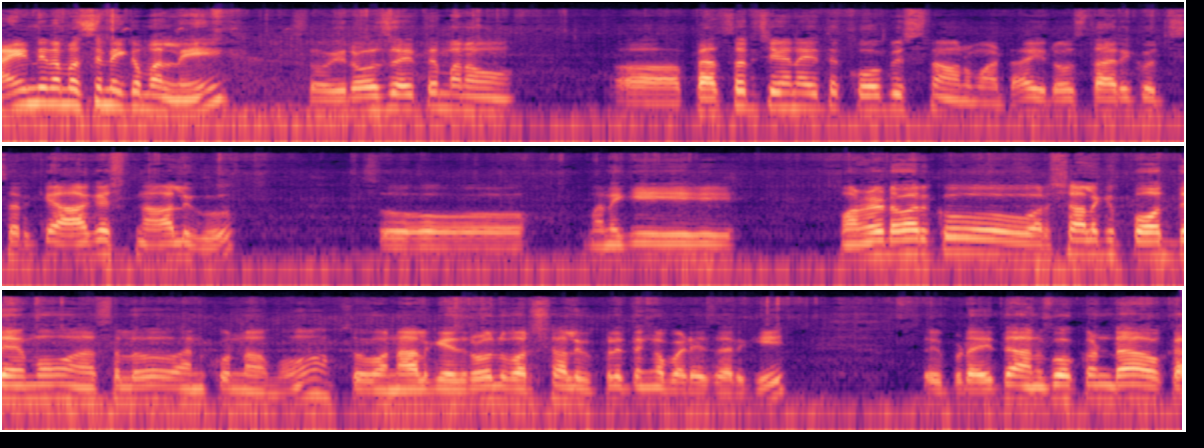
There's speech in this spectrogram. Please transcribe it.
హాయ్ అండి నమస్తే నికమల్ని సో ఈరోజు అయితే మనం పెసర్ పెసర చేను అయితే కోపిస్తున్నాం అనమాట ఈరోజు తారీఖు వచ్చేసరికి ఆగస్ట్ నాలుగు. సో మనకి మొన్నటి వరకు వర్షాలకి పోద్దేమో అసలు అనుకున్నాము. సో నాలుగైదు రోజులు వర్షాలు విపరీతంగా పడేసరికి. సో ఇప్పుడైతే అనుకోకుండా ఒక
